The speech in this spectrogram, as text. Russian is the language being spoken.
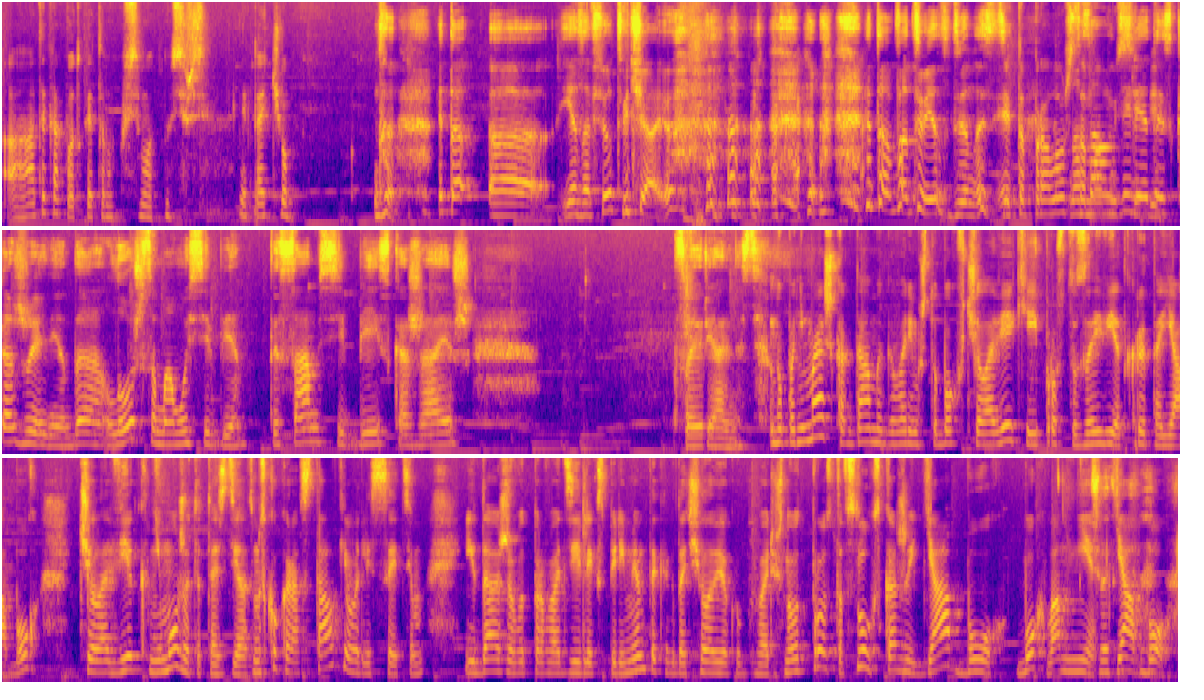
А ты как вот к этому ко всему относишься? Это о чем? Это э, я за все отвечаю. Это об ответственности. Это про ложь На самому самом деле себе. это искажение, да, ложь самому себе. Ты сам себе искажаешь свою реальность. Но понимаешь, когда мы говорим, что Бог в человеке и просто заяви открыто «я Бог», человек не может это сделать. Мы сколько раз сталкивались с этим и даже вот проводили эксперименты, когда человеку говоришь, ну вот просто вслух скажи «я Бог», «Бог во мне», Человек- «я Бог».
